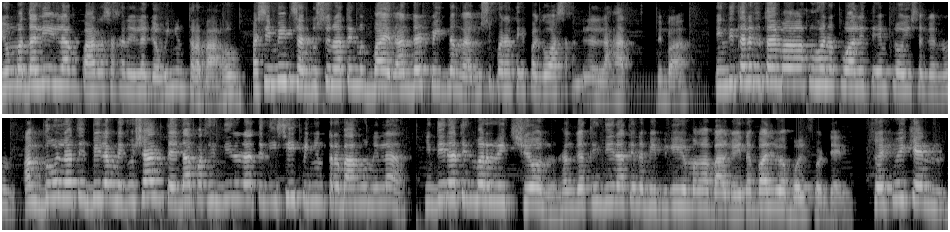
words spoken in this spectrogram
Yung madali lang para sa kanila gawin yung trabaho. Kasi minsan gusto natin magbayad, underpaid na nga, gusto pa natin ipagawa sa kanila lahat. 'Di ba? Hindi talaga tayo makakakuha ng quality employee sa ganun. Ang goal natin bilang negosyante, dapat hindi na natin isipin yung trabaho nila. Hindi natin ma-reach yun hanggat hindi natin nabibigay yung mga bagay na valuable for them. So if we can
